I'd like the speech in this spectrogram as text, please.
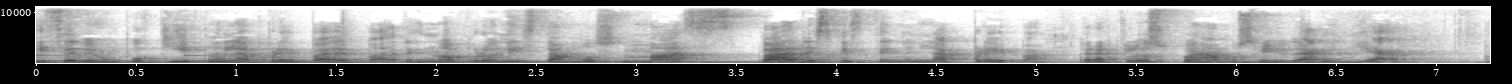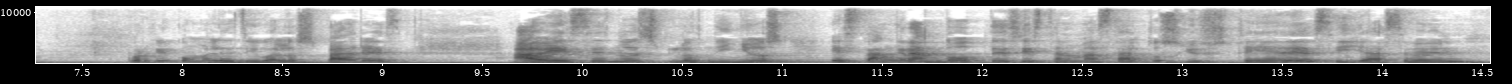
Y se ve un poquito en la prepa de padres, ¿no? Pero necesitamos más padres que estén en la prepa para que los podamos ayudar y guiar. Porque como les digo a los padres, a veces los niños están grandotes y están más altos que ustedes y ya se ven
